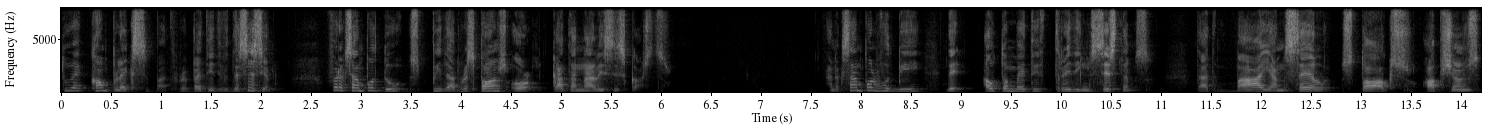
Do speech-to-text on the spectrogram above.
to a complex but repetitive decision, for example, to speed up response or cut analysis costs. An example would be the automated trading systems that buy and sell stocks, options,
